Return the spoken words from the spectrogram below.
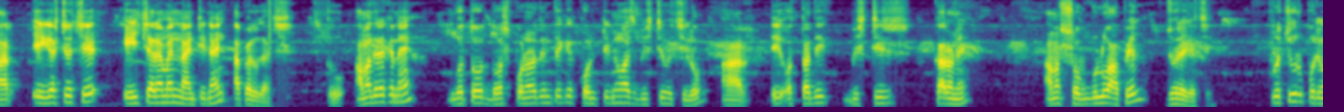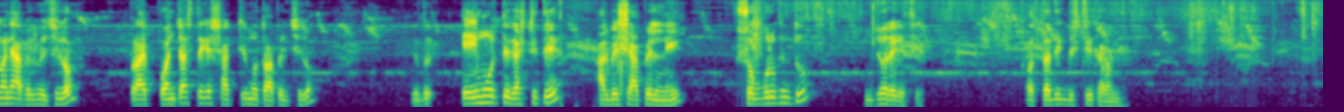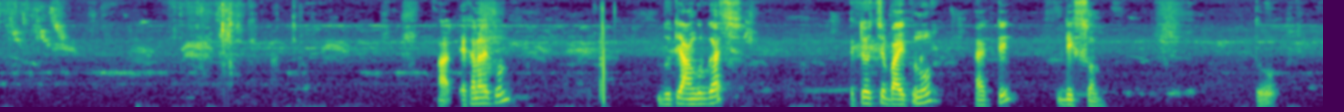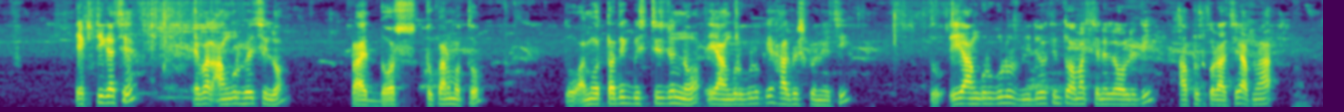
আর এই গাছটি হচ্ছে H R M N ninety nine apple গাছ। তো আমাদের এখানে গত দশ পনেরো দিন থেকে কন্টিনিউয়াস বৃষ্টি হচ্ছিল আর এই অত্যাধিক বৃষ্টির কারণে আমার সবগুলো আপেল ঝরে গেছে। প্রচুর পরিমাণে আপেল হয়েছিল, প্রায় পঞ্চাশ থেকে ষাটটির মতো আপেল ছিল। কিন্তু এই মুহূর্তে গাছটিতে আর বেশি আপেল নেই, সবগুলো কিন্তু ঝরে গেছে অত্যাধিক বৃষ্টির কারণে। আর এখানে দেখুন, দুটি আঙ্গুর গাছ একটি হচ্ছে বাইকুনুর একটি ডিকসন তো একটি গাছে এবার আঙ্গুর হয়েছিল প্রায় দশ টোকার মতো। তো আমি অত্যাধিক বৃষ্টির জন্য এই আঙ্গুরগুলোকে হারভেস্ট করে নিয়েছি। তো এই আঙ্গুরগুলোর ভিডিও কিন্তু আমার চ্যানেলে অলরেডি আপলোড করা আছে, আপনারা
